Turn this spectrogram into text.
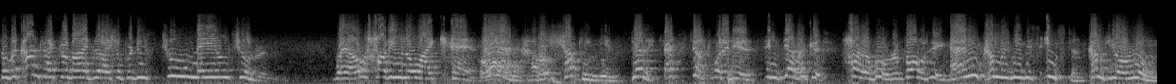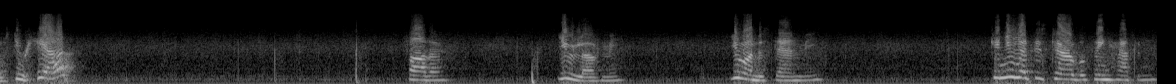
So the contract provides that I shall produce two male children. Well, how do you know I can? Oh, how oh. shockingly indelicate. That's just what it is. Indelicate, horrible, revolting. Anne, come with me this instant. Come to your rooms. Do you hear? Father, you love me. You understand me. Can you let this terrible thing happen?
